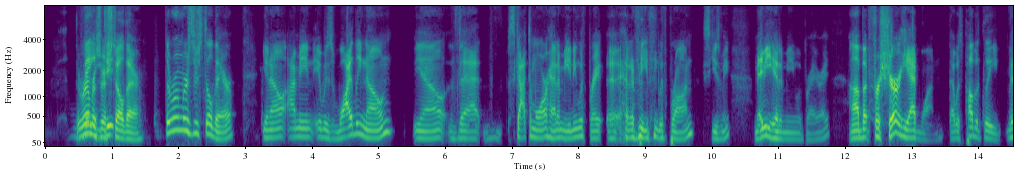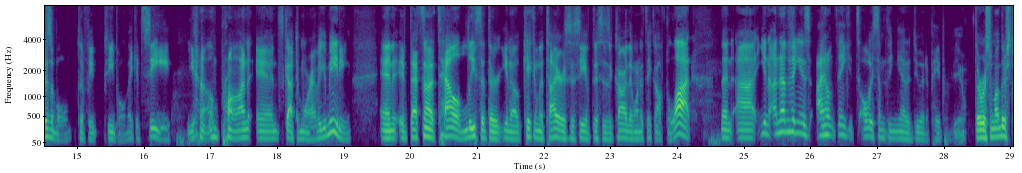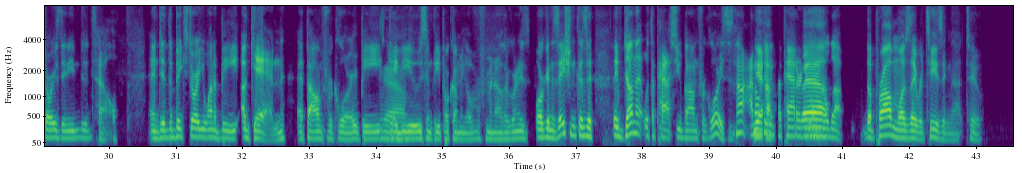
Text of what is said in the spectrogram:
rumors are still there. The rumors are still there. You know, I mean, it was widely known, you know, that Scott D'Amore had a meeting with Bray, uh, had a meeting with Braun. Excuse me. Maybe he had a meeting with Bray, right? Uh, but for sure, he had one that was publicly visible to f- people. They could see, you know, Braun and Scott D'Amore having a meeting. And if that's not a tell, at least that they're, you know, kicking the tires to see if this is a car they want to take off the lot, then, uh, you know, another thing is, I don't think it's always something you got to do at a pay per view. There were some other stories they needed to tell. And did the big story you want to be again at Bound for Glory be yeah. debuts and people coming over from another organization? Because they've done that with the past few Bound for Glories. It's not, I don't yeah. think it's the pattern well, build up. The problem was they were teasing that too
